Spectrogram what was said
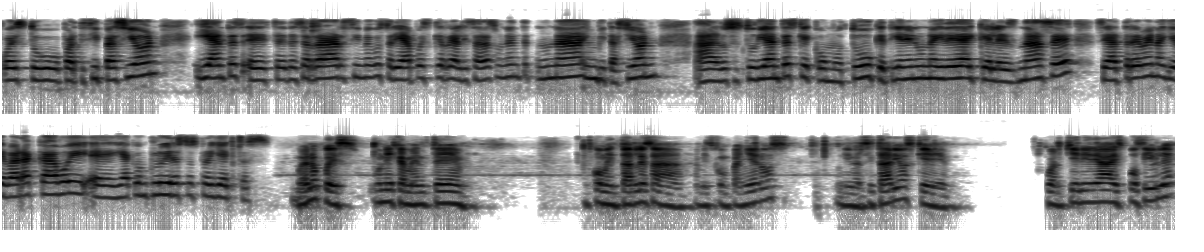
pues tu participación. Y antes este, de cerrar, sí me gustaría pues que realizaras una, una, invitación a los estudiantes que como tú, que tienen una idea y que les nace, se atreven a llevar a cabo y, eh, y a concluir estos proyectos. Bueno, pues únicamente comentarles a, a mis compañeros universitarios que cualquier idea es posible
